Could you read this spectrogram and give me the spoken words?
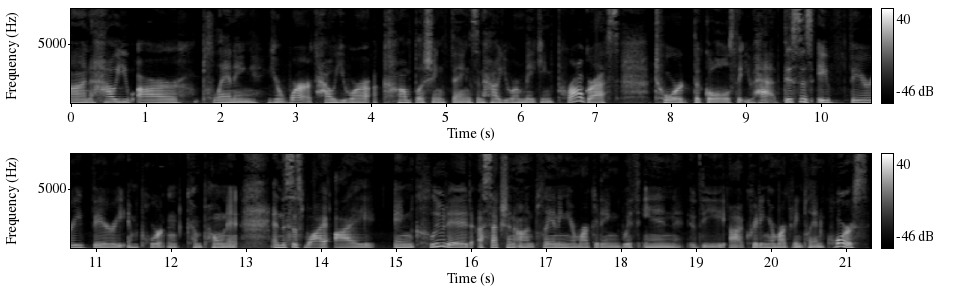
on how you are planning your work, how you are accomplishing things, and how you are making progress toward the goals that you have. This is a very, very important component. And this is why I included a section on planning your marketing within the uh, creating your marketing plan course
